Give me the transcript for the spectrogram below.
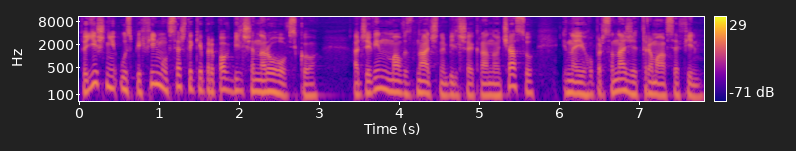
Тодішній успіх фільму все ж таки припав більше на Роговського, адже він мав значно більше екранного часу і на його персонажі тримався фільм.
